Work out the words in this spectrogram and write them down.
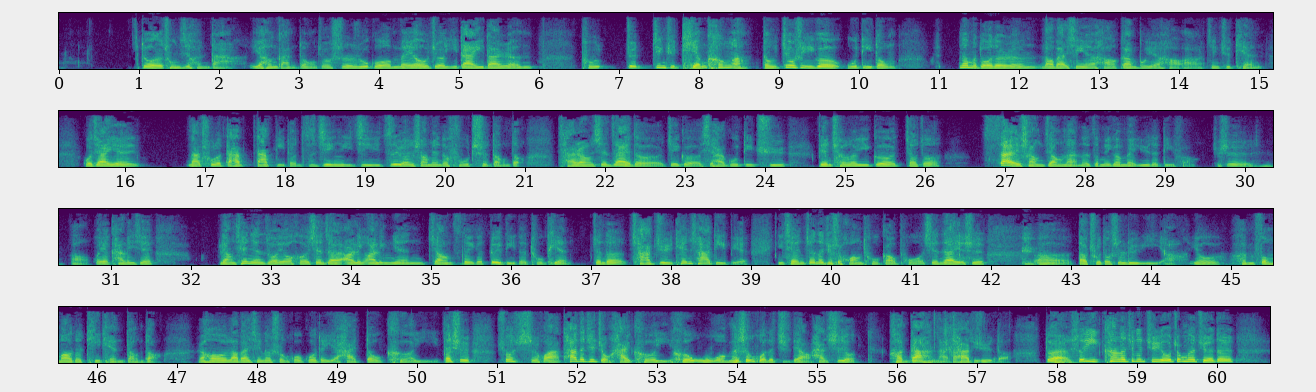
对我的冲击很大，也很感动。就是如果没有这一代一代人铺就进去填坑啊，等于就是一个无底洞。那么多的人，老百姓也好，干部也好啊，进去填，国家也拿出了大大笔的资金以及资源上面的扶持等等，才让现在的这个西海固地区变成了一个叫做“塞上江南”的这么一个美誉的地方。就是啊，我也看了一些两千年左右和现在二零二零年这样子的一个对比的图片。真的差距天差地别，以前真的就是黄土高坡，现在也是，呃，到处都是绿意啊，有很丰茂的梯田等等，然后老百姓的生活过得也还都可以。但是说实话，他的这种还可以和我们生活的质量还是有很大很大差距的。对，所以看了这个剧，由衷的觉得，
